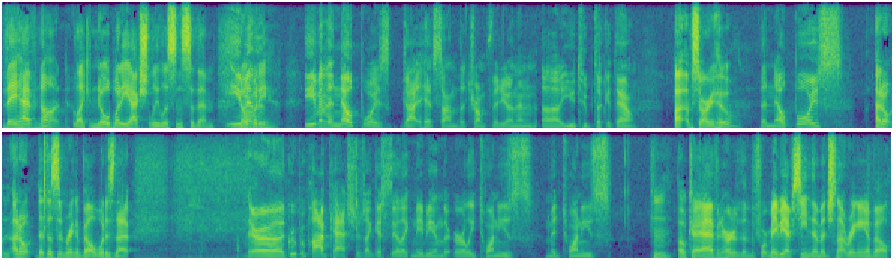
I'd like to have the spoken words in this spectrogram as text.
they have none. Like nobody actually listens to them. Even nobody even the Nelk Boys got hits on the Trump video, and then uh, YouTube took it down. Uh, i'm sorry who The Nelk Boys. i don't i don't that doesn't ring a bell what is that They're a group of podcasters. I guess they're like maybe in the early twenties, mid twenties, Hmm. Okay, I haven't heard of them before. Maybe I've seen them. It's not ringing a bell.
